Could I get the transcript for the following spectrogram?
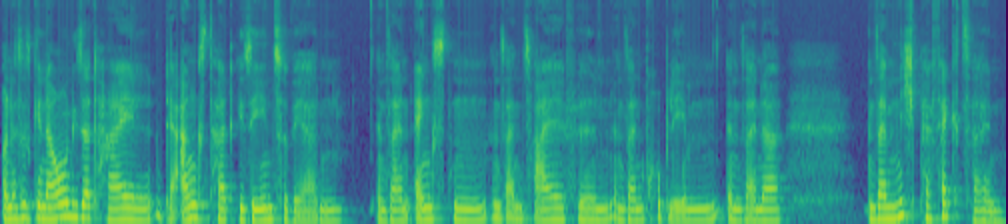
Und es ist genau dieser Teil, der Angst hat, gesehen zu werden, in seinen Ängsten, in seinen Zweifeln, in seinen Problemen, in seiner in seinem Nicht-Perfekt-Sein.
